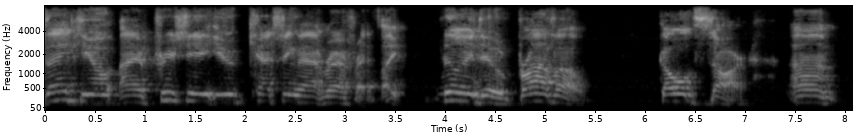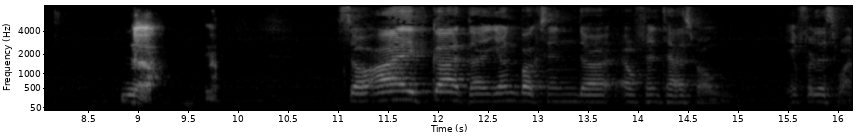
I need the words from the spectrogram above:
thank you. I appreciate you catching that reference. Like, really do. Bravo, gold star. Um, no, So I've got the Young Bucks and uh, El Fantasmo for this one.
